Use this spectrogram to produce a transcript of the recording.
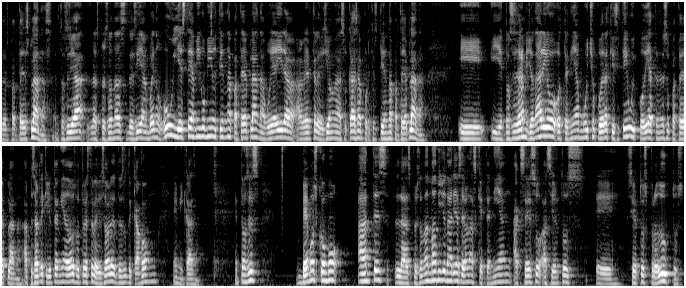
las pantallas planas. Entonces ya las personas decían, bueno, uy, este amigo mío tiene una pantalla plana, voy a ir a, ver televisión a su casa porque tiene una pantalla plana. Y, y, entonces era millonario o tenía mucho poder adquisitivo y podía tener su pantalla plana, a pesar de que yo tenía dos o tres televisores de esos de cajón en mi casa. Entonces vemos como antes las personas más millonarias eran las que tenían acceso a ciertos, eh, ciertos productos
